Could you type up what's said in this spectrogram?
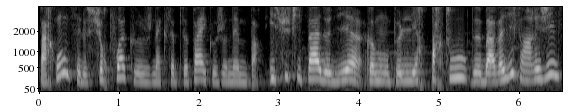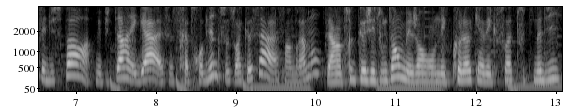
Par contre, c'est le surpoids que je n'accepte pas et que je n'aime pas. Il suffit pas de dire, comme on peut le lire partout, de bah vas-y, fais un régime, fais du sport. Mais putain, les gars, ce serait trop bien que ce soit que ça, enfin vraiment. C'est un truc que j'ai tout le temps, mais genre on est coloc avec soi toute notre vie.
